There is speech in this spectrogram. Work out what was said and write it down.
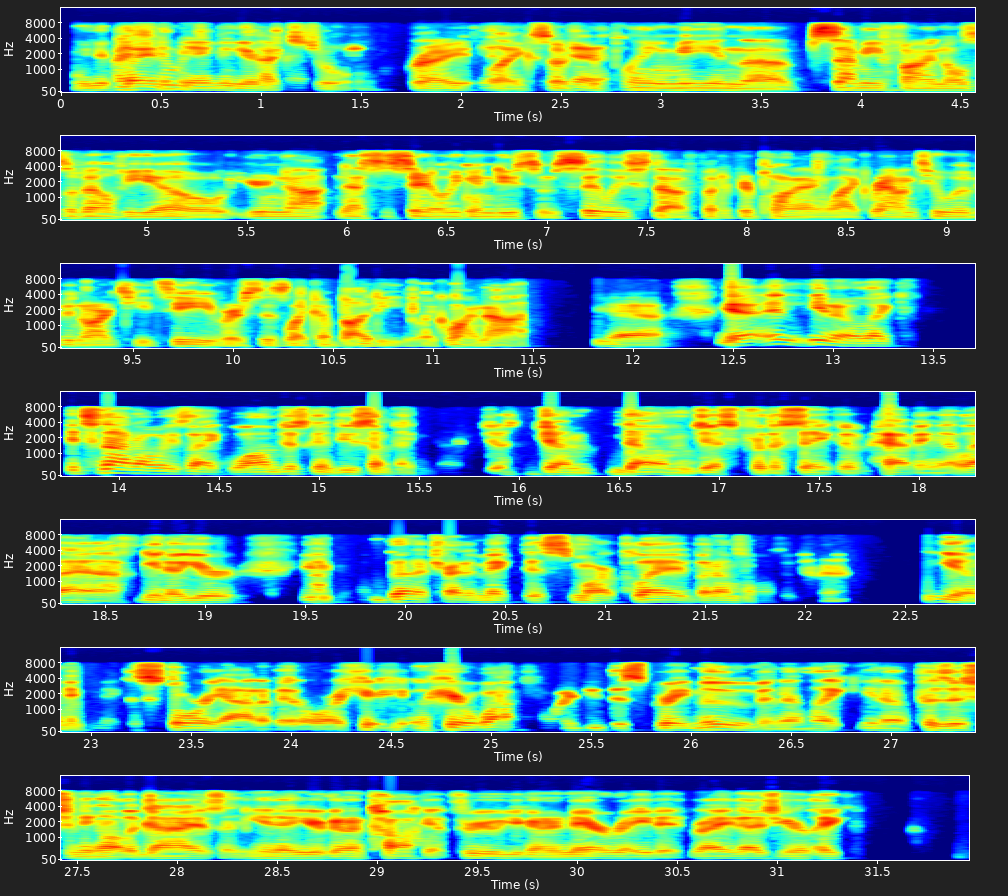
when you're playing a game and you're textual, right? Yeah, like, so if yeah. you're playing me in the semifinals of LVO, you're not necessarily going to do some silly stuff. But if you're playing like round two of an RTT versus like a buddy, like why not? Yeah, yeah, and you know, like it's not always like, well, I'm just going to do something just jump dumb just for the sake of having a laugh. You know, you're you're going to try to make this smart play, but I'm also going to you know make, a story out of it or here, here watch how i do this great move. And i'm like you know positioning all the guys and you know you're going to talk it through you're going to narrate it right? As you're like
